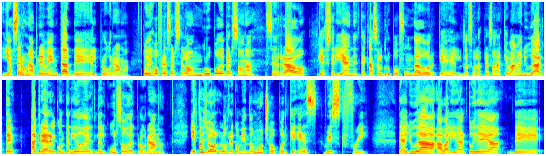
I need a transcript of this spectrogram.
y hacer una preventa del programa. Puedes ofrecérselo a un grupo de personas cerrado, que sería en este caso el grupo fundador, que son las personas que van a ayudarte a crear el contenido del curso o del programa. Y esto yo lo recomiendo mucho porque es risk free. Te ayuda a validar tu idea de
